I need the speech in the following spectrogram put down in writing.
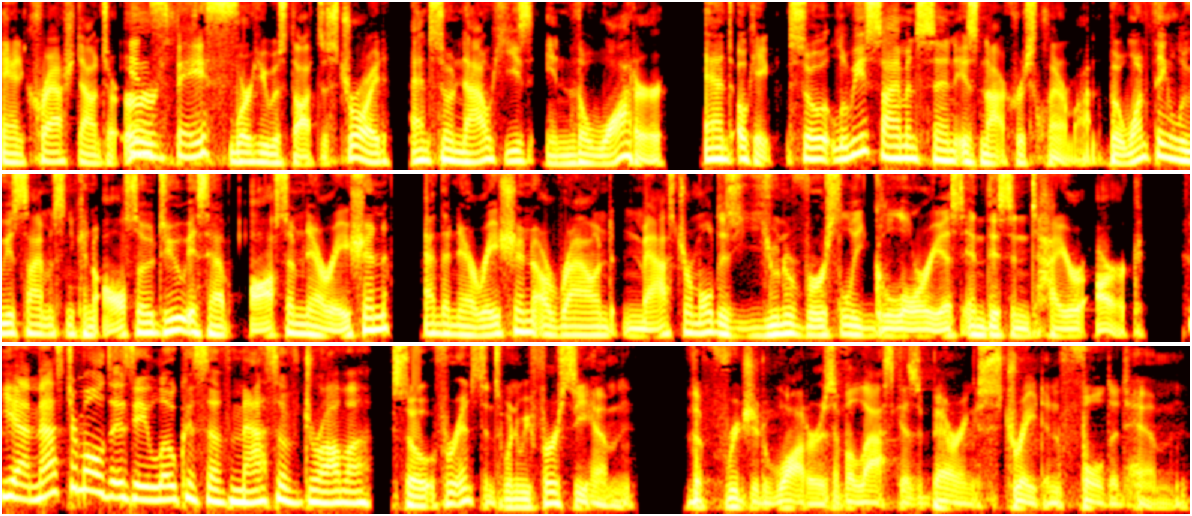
and crash down to In Earth, space. where he was thought destroyed. And so now he's in the water. And okay, so Louise Simonson is not Chris Claremont, but one thing Louise Simonson can also do is have awesome narration, and the narration around Master Mold is universally glorious in this entire arc. Yeah, Master Mold is a locus of massive drama. So, for instance, when we first see him, the frigid waters of Alaska's Bering Strait enfolded him,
